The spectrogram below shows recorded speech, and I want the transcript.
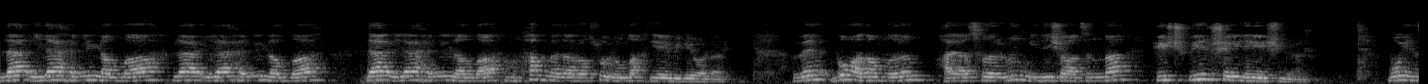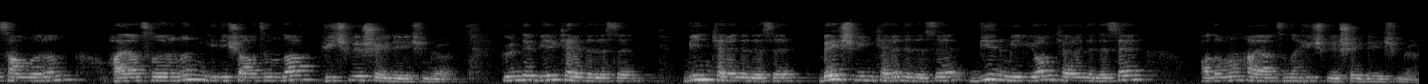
La ilahe illallah, La ilahe illallah, La ilahe illallah, Muhammeden Resulullah diyebiliyorlar. Ve bu adamların hayatlarının gidişatında hiçbir şey değişmiyor. Bu insanların hayatlarının gidişatında hiçbir şey değişmiyor. Günde bir kere de dese, bin kere de dese, beş bin kere de dese, bir milyon kere de dese adamın hayatında hiçbir şey değişmiyor.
